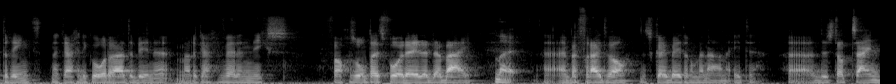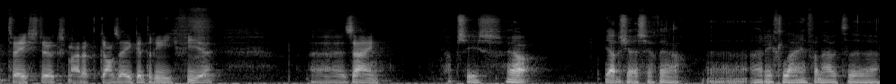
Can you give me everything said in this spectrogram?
drinkt, dan krijg je die koolhydraten binnen. Maar dan krijg je verder niks van gezondheidsvoordelen daarbij. Nee. Uh, en bij fruit wel. Dus kun je beter een banaan eten. dus dat zijn twee stuks, maar dat kan zeker drie, vier zijn. Ja, precies. Ja. ja, dus jij zegt ja, een richtlijn vanuit uh, nou,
